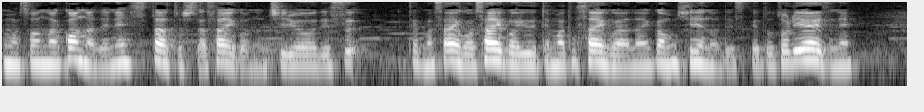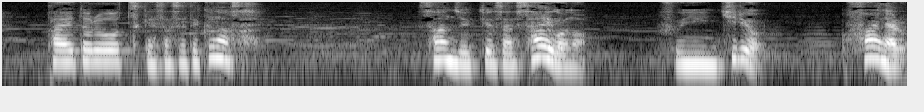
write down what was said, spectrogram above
まあそんなこんなでね、スタートした最後の治療です。でまあ最後、最後言うてまた最後やないかもしれんのですけど、とりあえずね、タイトルをつけさせてください。39歳最後の不妊治療、ファイナル。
